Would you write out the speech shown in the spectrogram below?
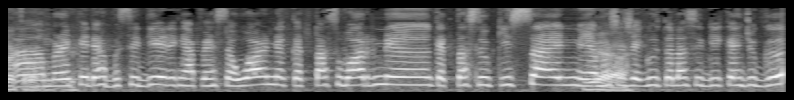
Lakaran. Uh, mereka dah bersedia dengan pensel warna, kertas warna, kertas lukisan yeah. yang ya. masa Cikgu telah sediakan juga.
